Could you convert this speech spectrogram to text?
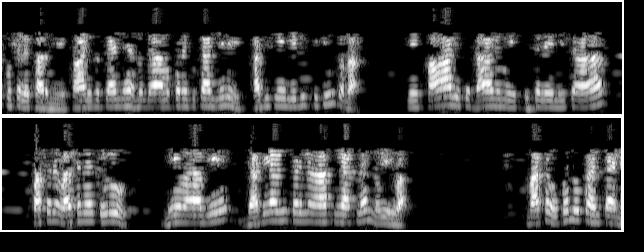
කුසල කර්මයේ කාලික කියන්නේ හැමදාම කරපු කන් නෙමෙයි. අධිකේ යෙදි සිටින් කමක්. මේ කාලික දානමේ කුසලේ නිසා සතර වසන තුරු මේ වාගේ ජඩයන් කරන ආත්මයක් නම් නොවේවා. මට උපනුපන්තන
